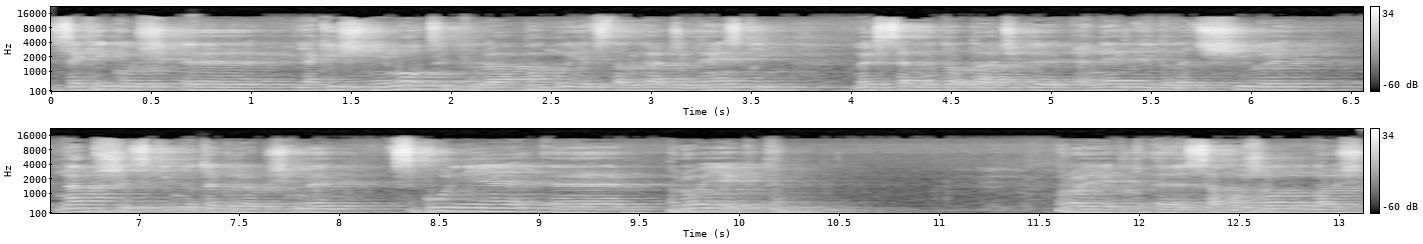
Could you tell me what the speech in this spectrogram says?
z jakiegoś, jakiejś niemocy, która panuje w Starogardzie Gdańskim. My chcemy dodać energii, dodać siły nam wszystkim do tego, żebyśmy wspólnie projekt, projekt Samorządność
